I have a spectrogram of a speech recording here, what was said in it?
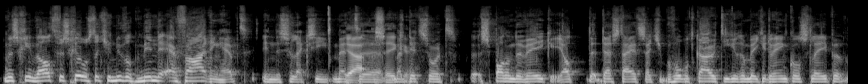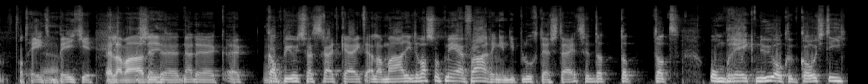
misschien wel het verschil is dat je nu wat minder ervaring hebt in de selectie met, Ja, eh, met dit soort eh, spannende weken. Je had de- destijds dat je bijvoorbeeld Kuit die er een beetje doorheen kon slepen. Wat heet Ja. een beetje. El Als je de- naar de eh, kampioenswedstrijd kijkt, El Amadi. Er was wat meer ervaring in die ploeg destijds. En dat, dat, dat ontbreekt nu. Ook een coach die...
